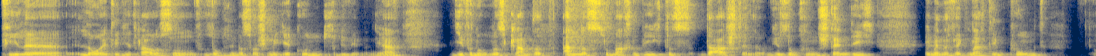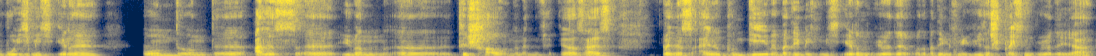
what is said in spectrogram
viele Leute, die draußen versuchen über Social Media Kunden zu gewinnen. Ja, die versuchen das krampfhaft anders zu machen, wie ich das darstelle. Und die suchen ständig im Endeffekt nach dem Punkt, wo ich mich irre und und äh, alles äh, über den äh, Tisch hauen im Endeffekt. Ja, das heißt, wenn es einen Punkt gäbe, bei dem ich mich irren würde oder bei dem ich mich widersprechen würde, ja,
